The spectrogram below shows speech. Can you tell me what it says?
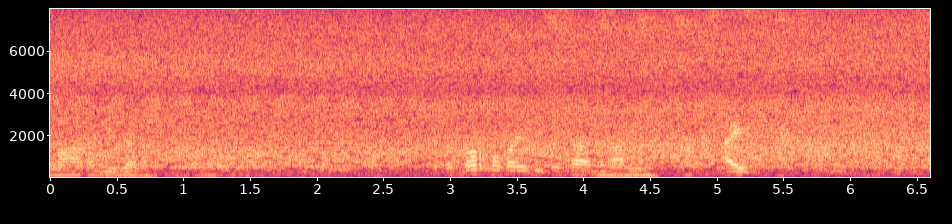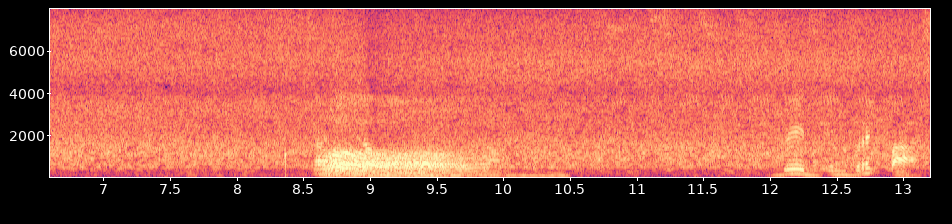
Mga kaibigan. Tutor ko kayo dito sa ano namin. Ay, Oh. Bed and breakfast.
